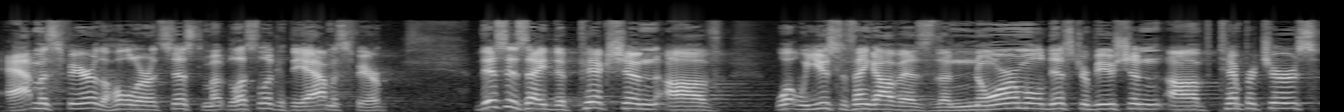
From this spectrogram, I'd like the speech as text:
atmosphere, the whole Earth system. Let's look at the atmosphere. This is a depiction of what we used to think of as the normal distribution of temperatures.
